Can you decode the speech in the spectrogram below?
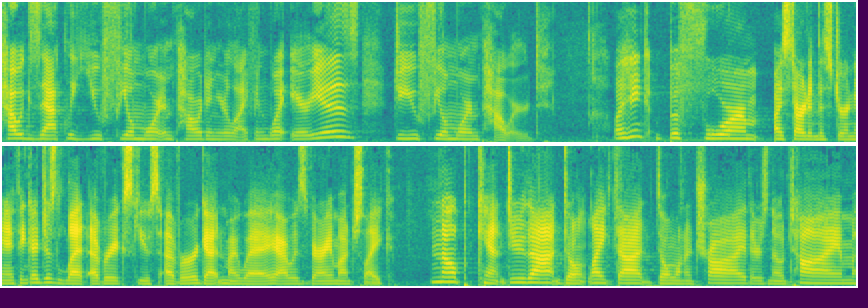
how exactly you feel more empowered in your life, in what areas do you feel more empowered? Well, I think before I started this journey, I think I just let every excuse ever get in my way. I was very much like, nope, can't do that, don't like that, don't want to try, there's no time,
